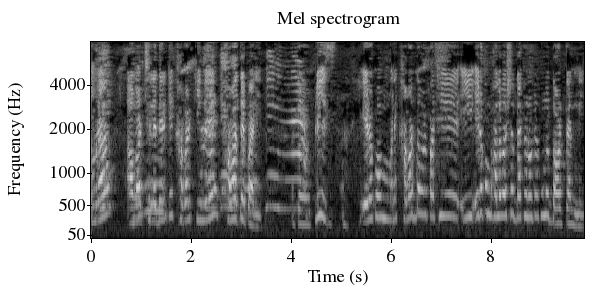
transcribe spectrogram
আমরা আমার ছেলেদেরকে খাবার কিনে খাওয়াতে পারি। তো প্লিজ এরকম মানে খাবার দাবার পাঠিয়ে এই এরকম ভালোবাসা দেখানোটার কোনো দরকার নেই।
